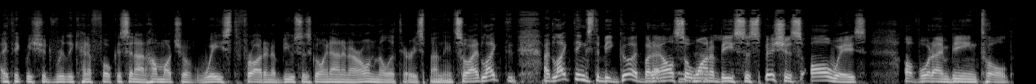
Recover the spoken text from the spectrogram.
I think we should really kind of focus in on how much of waste, fraud, and abuse is going on in our own military spending. So I'd like to, I'd like things to be good, but I also want to be suspicious always of what I'm being told.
